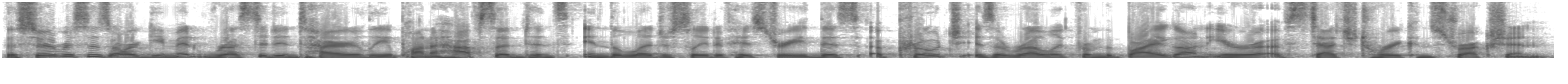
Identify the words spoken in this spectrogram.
The service's argument rested entirely upon a half sentence in the legislative history. This approach is a relic from the bygone era of statutory construction.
